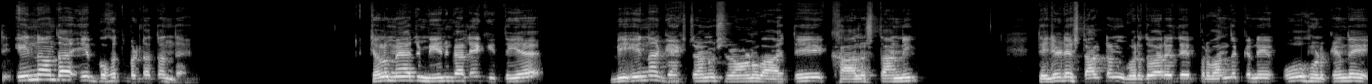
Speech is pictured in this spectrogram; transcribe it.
ਤੇ ਇਹਨਾਂ ਦਾ ਇਹ ਬਹੁਤ ਵੱਡਾ ਧੰਦਾ ਹੈ। ਚਲੋ ਮੈਂ ਅੱਜ ਮੇਨ ਗੱਲ ਇਹ ਕੀਤੀ ਹੈ ਵੀ ਇਹਨਾਂ ਗੈਂਗਸਟਰਾਂ ਨੂੰ ਛਡਾਉਣ ਵਾਸਤੇ ਖਾਲਿਸਤਾਨੀ ਤੇ ਜਿਹੜੇ ਸਟਾਕਟਨ ਗੁਰਦੁਆਰੇ ਦੇ ਪ੍ਰਬੰਧਕ ਨੇ, ਉਹ ਹੁਣ ਕਹਿੰਦੇ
